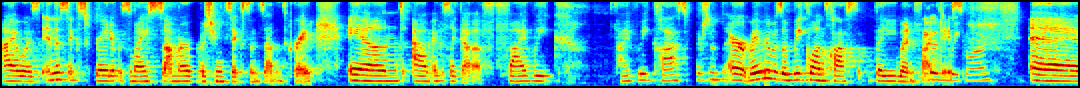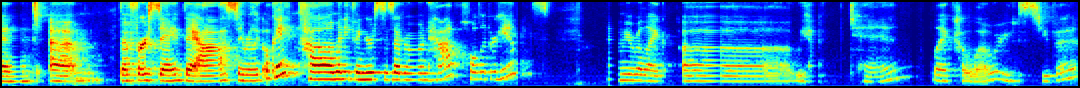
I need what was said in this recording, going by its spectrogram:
I was in the sixth grade. It was my summer between sixth and seventh grade. And um, it was like a five week, five week class or something, or maybe it was a week long class that you went five days. And um, the first day they asked, they were like, okay, how many fingers does everyone have? Hold up your hands. And we were like, uh, we have 10 like hello are you stupid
